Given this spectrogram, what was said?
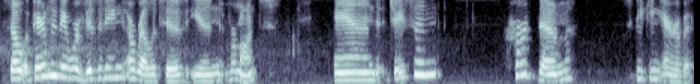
So apparently, they were visiting a relative in Vermont, and Jason heard them speaking Arabic.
